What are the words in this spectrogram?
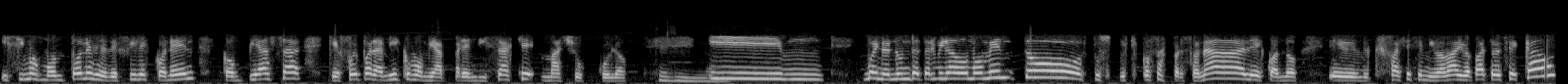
hicimos montones de desfiles con él, con Piazza, que fue para mí como mi aprendizaje mayúsculo. Y mm, bueno, en un determinado momento, tus, cosas personales, cuando eh, fallece mi mamá y mi papá, todo ese caos,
